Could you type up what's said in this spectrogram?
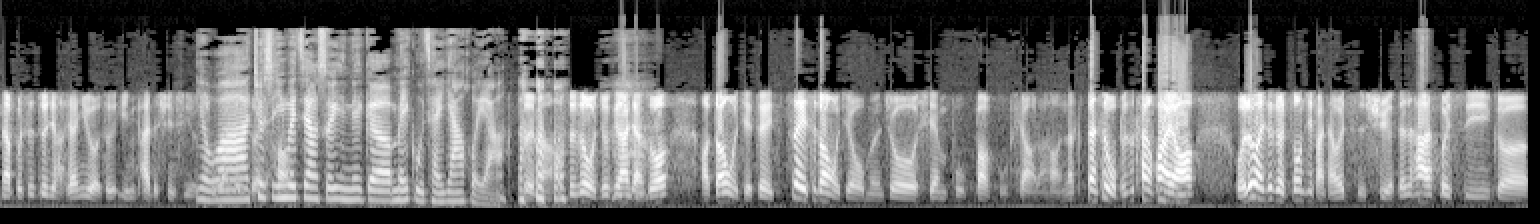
那不是最近好像又有这个鹰派的讯息有啊，就是因为这样，所以那个美股才压回啊。对嘛，所以说我就跟他讲说，好，端午节这这一次端午节我们就先不报股票了哈。那但是我不是看坏哦，我认为这个中期反弹会持续，但是它会是一个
